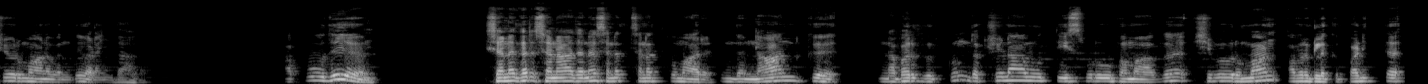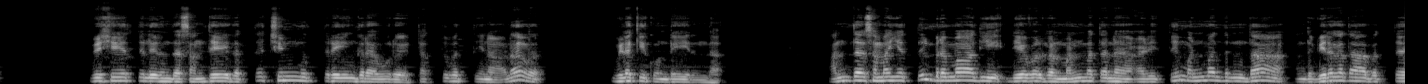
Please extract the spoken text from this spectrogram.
சிவருமானை வந்து அடைந்தாங்க. அப்போது சனகர் சனாதன சனத் சனத்குமார் இந்த நான்கு நபர்களுக்கும் தட்சிணாமூர்த்தி ஸ்வரூபமாக சிவபெருமான் அவர்களுக்கு படித்த விஷயத்தில் இருந்த சந்தேகத்தை சின்முத்திரைங்கிற ஒரு தத்துவத்தினால அவர் விளக்கி கொண்டே இருந்தார். அந்த சமயத்தில் பிரம்மாதி தேவர்கள் மன்மதனை அழித்து மன்மதன் தான் அந்த விரகதாபத்தை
